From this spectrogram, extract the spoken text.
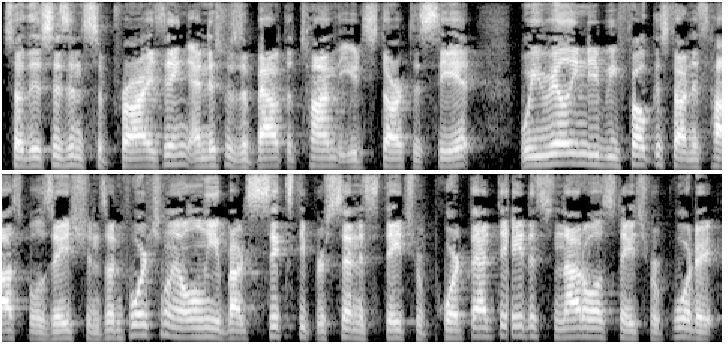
So this isn't surprising, and this was about the time that you'd start to see it. We really need to be focused on is hospitalizations. Unfortunately, only about 60% of states report that data, so not all states report it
